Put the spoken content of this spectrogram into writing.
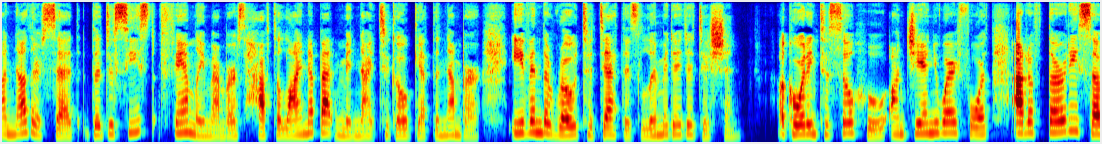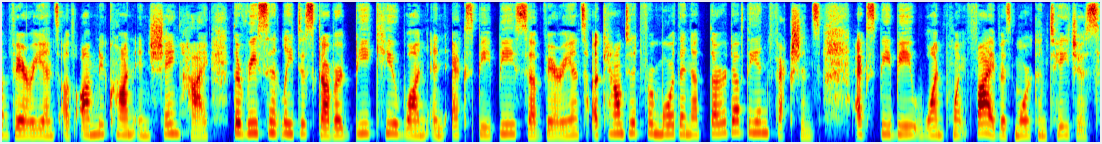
Another said the deceased family members have to line up at midnight to go get the number. Even the road to death is limited edition. According to Sohu, on January 4th, out of 30 subvariants of Omicron in Shanghai, the recently discovered BQ1 and XBB subvariants accounted for more than a third of the infections. XBB 1.5 is more contagious.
